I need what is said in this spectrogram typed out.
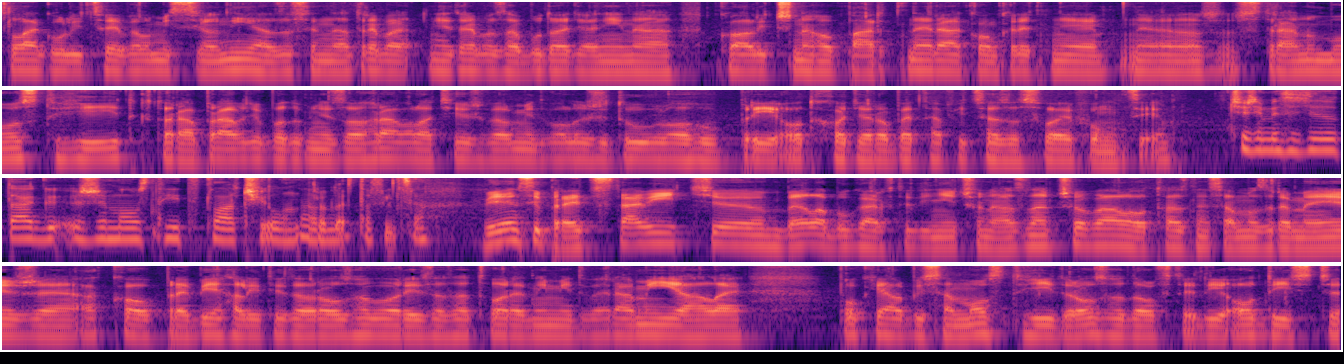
tlak ulice je veľmi silný a zase netreba, netreba zabúdať ani na koaličného partnera, konkrétne e, stranu Most Heat, ktorá pravdepodobne zohrávala tiež veľmi dôležitú úlohu pri odchode Roberta Fica zo svojej funkcie. Čiže myslíte to tak, že Most Hit tlačil na Roberta Fica? Viem si predstaviť, e, Bela Bugár vtedy niečo naznačoval, otázne samozrejme je, že ako prebiehali tieto rozhovory za zatvorenými dverami, ale pokiaľ by sa Most Hit rozhodol vtedy odísť e,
